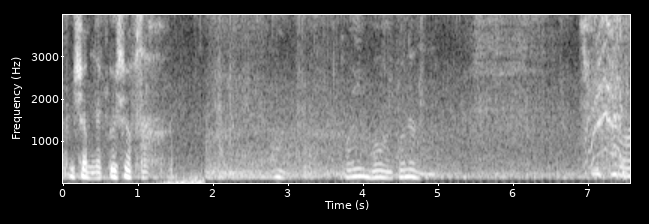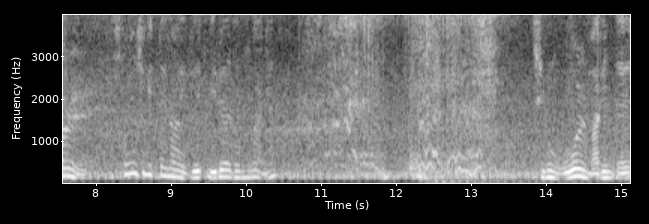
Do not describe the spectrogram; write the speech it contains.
끝이 없네 끝이 없어 거의 뭐 이거는 7, 8월 성수기 때나 이- 이래야 되는 거 아니야? 지금 5월 말인데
